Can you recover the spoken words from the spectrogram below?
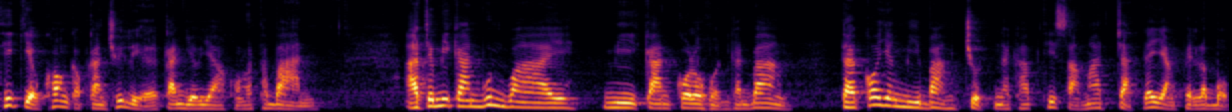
ที่เกี่ยวข้องกับการช่วยเหลือการเยียวยาของรัฐบาล อาจจะมีการวุ่นวายมีการโกลาหลกันบ้าง แต่ก็ยังมีบางจุดนะครับที่สามารถจัดได้อย่างเป็นระบบ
